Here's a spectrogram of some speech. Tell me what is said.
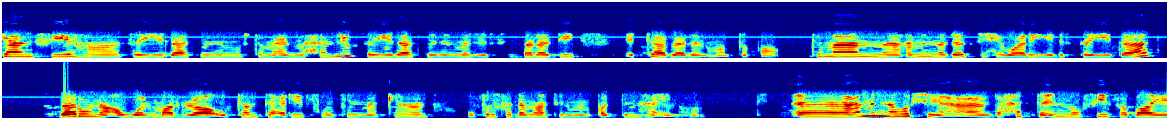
كان فيها سيدات من المجتمع المحلي وسيدات من المجلس البلدي التابع للمنطقة. كمان عملنا جلسة حوارية للسيدات. زارونا أول مرة وتم تعريفهم في المكان وفي الخدمات اللي بنقدمها لهم آه عملنا ورشة حتى إنه في صبايا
